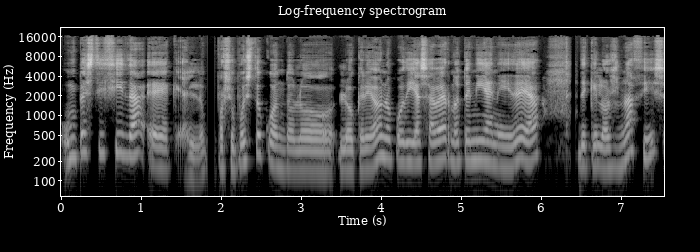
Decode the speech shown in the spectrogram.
un pesticida, eh, por supuesto, cuando lo, lo, creó no podía saber, no tenía ni idea de que los nazis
